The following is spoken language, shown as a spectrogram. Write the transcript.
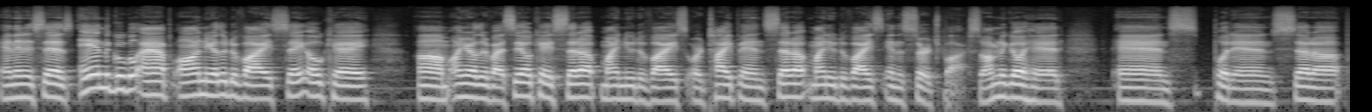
and then it says and the Google app on the other device. Say OK um, on your other device. Say, okay, set up my new device or type in set up my new device in the search box. So I'm going to go ahead and put in set up.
